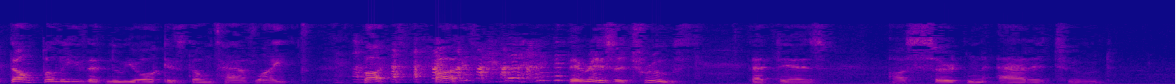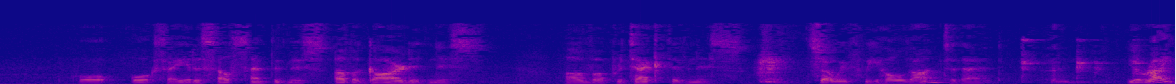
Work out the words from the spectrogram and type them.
don't believe that New Yorkers don't have light. But, but, there is a truth that there's a certain attitude, or, or say it a self-centeredness, of a guardedness, of a protectiveness. So if we hold on to that, you're right.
